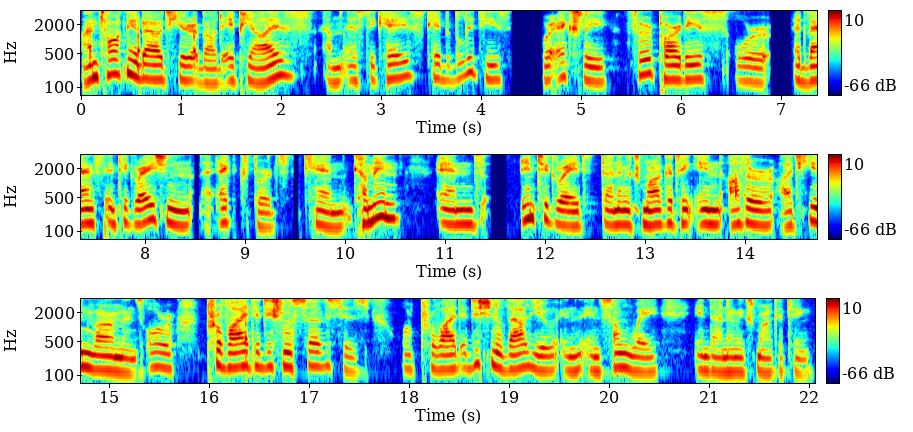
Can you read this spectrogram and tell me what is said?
I'm talking about here about APIs, um, SDKs, capabilities where actually third parties or advanced integration experts can come in and integrate Dynamics marketing in other IT environments or provide additional services or provide additional value in, in some way in Dynamics marketing.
